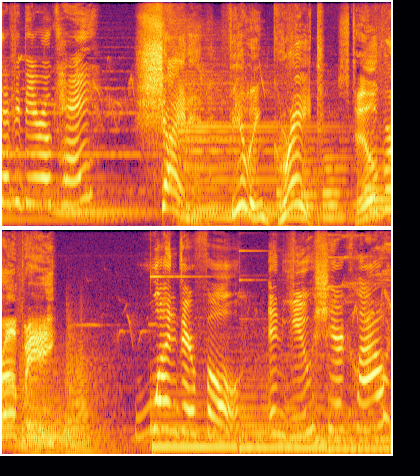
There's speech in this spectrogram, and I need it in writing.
Is every bear okay? Shining. Feeling great. Still grumpy. Wonderful. And you, Share Cloud?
